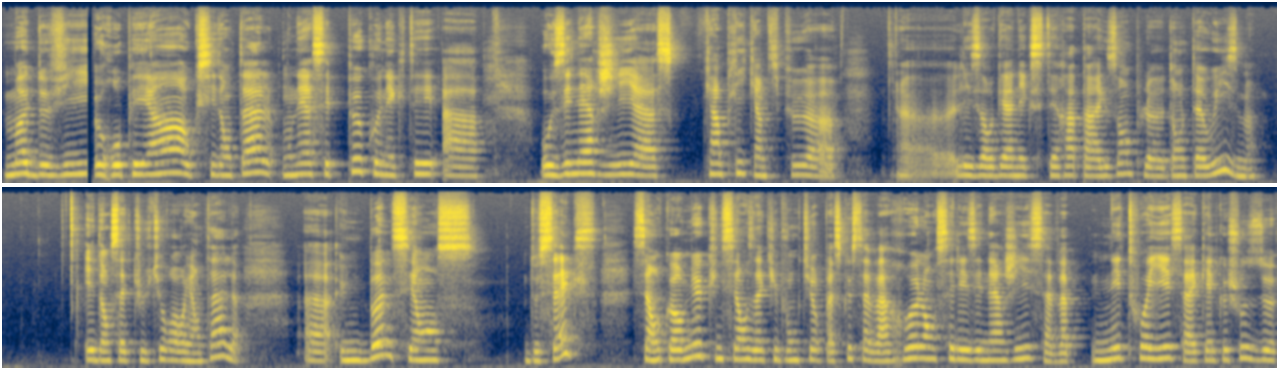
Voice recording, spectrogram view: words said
mode de vie européen, occidental, on est assez peu connecté aux énergies, à ce qu'implique un petit peu euh, euh, les organes, etc. Par exemple, dans le taoïsme et dans cette culture orientale, euh, une bonne séance de sexe, c'est encore mieux qu'une séance d'acupuncture parce que ça va relancer les énergies, ça va nettoyer, ça a quelque chose de,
